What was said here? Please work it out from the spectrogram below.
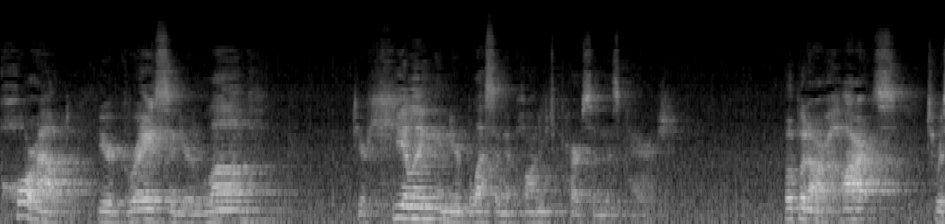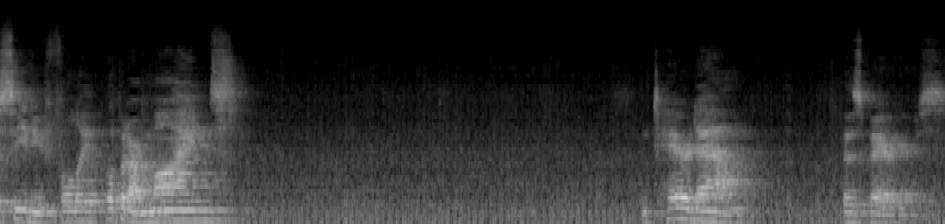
Pour out your grace and your love, your healing and your blessing upon each person in this parish. Open our hearts to receive you fully. Open our minds and tear down those barriers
